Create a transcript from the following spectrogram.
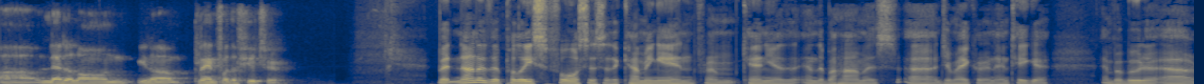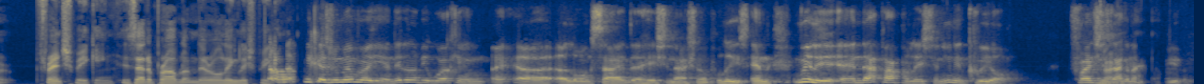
uh, let alone you know plan for the future. But none of the police forces that are coming in from Kenya and the Bahamas, uh, Jamaica and Antigua and Barbuda are French speaking. Is that a problem? They're all English speaking. Uh, because remember, Ian, they're going to be working uh, alongside the Haitian National Police. And really, in that population, you need Creole. French is right. not going to help you.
